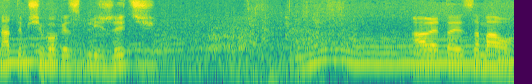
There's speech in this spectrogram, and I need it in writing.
Na tym się mogę zbliżyć. Ale to jest za mało.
